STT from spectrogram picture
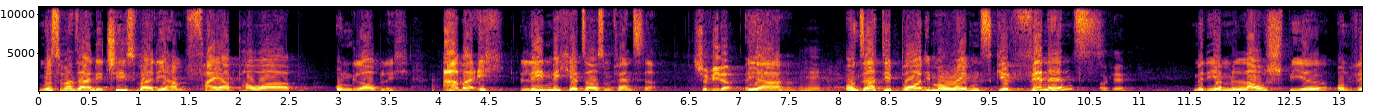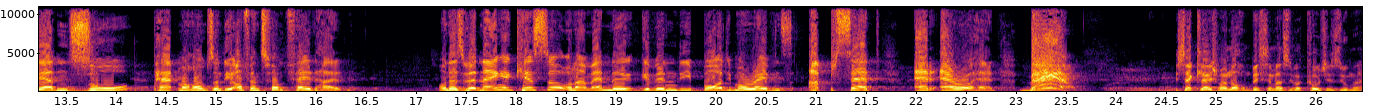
muss man sagen, die Chiefs, weil die haben Firepower unglaublich. Aber ich lehne mich jetzt aus dem Fenster. Schon wieder. Ja, und sag, die Baltimore Ravens gewinnen's Okay. mit ihrem Laufspiel und werden so Pat Mahomes und die Offense vom Feld halten. Und das wird eine enge Kiste und am Ende gewinnen die Baltimore Ravens upset at Arrowhead. Bam! Ich erkläre euch mal noch ein bisschen was über Coach Zuma.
